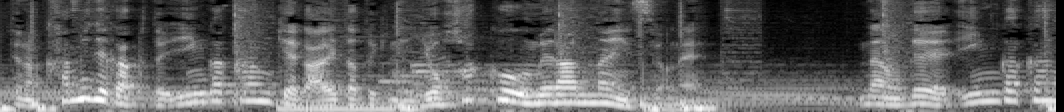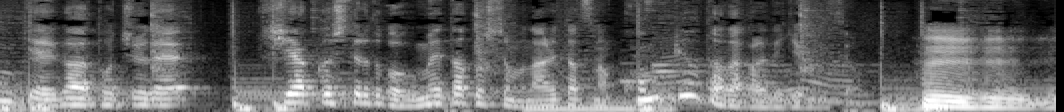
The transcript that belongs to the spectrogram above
っていうのは紙で書くと因果関係が空いた時に余白を埋められないんですよね。なので因果関係が途中で飛躍してるところを埋めたとしても成り立つのはコンピューターだからできるんですよ。うん。うんうん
